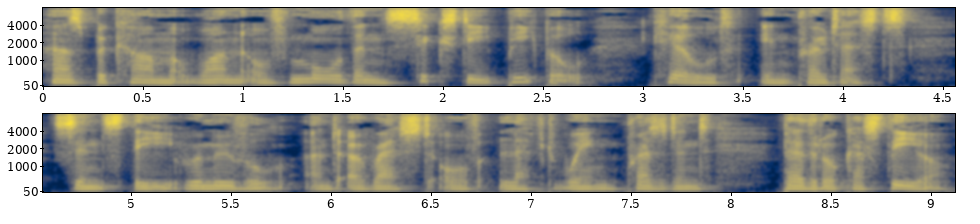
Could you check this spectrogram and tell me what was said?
has become one of more than 60 people killed in protests since the removal and arrest of left wing President Pedro Castillo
